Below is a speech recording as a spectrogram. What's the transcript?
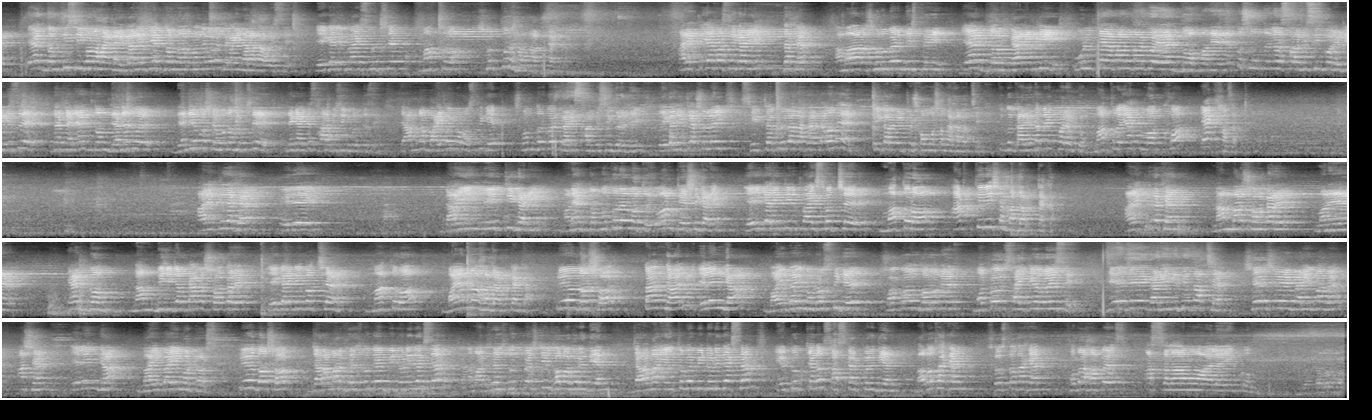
একদম কিছুই করা হয় নাই। গাড়িটি একদম নর্মালি ভাবে সেখানে রাখা হয়েছে। এই গাড়ির প্রাইস হচ্ছে মাত্র সত্তর হাজার টাকা। আরেকটি অ্যাপাসি গাড়ি, দেখেন আমার শোরুমের মিস্ত্রি একদম গাড়িটি উল্টা পাল্টা করে একদম মানে এত সুন্দর সার্ভিসিং করে, ঠিক আছে? দেখেন, একদম ড্যানে ড্যানে বসে মনে হচ্ছে যে গাড়িটা সার্ভিসিং করতেছে। আমরা বাইরে বরস থেকে সুন্দর করে গাড়ি সার্ভিসিং করে দিই। এই গাড়িটি আসলে সিটটা খুলে রাখার কারণে? এই কারণে একটু সমস্যা দেখা যাচ্ছে। কিন্তু গাড়ির দাম একবারে কম মাত্র এক লক্ষ এক হাজার আরেকটি দেখেন, এই যে ডাই এইটটি গাড়ি মানে একদম নতুনের মতোই, ওয়ান টেসি গাড়ি। এই গাড়িটির প্রাইস হচ্ছে মাত্র আটত্রিশ হাজার টাকা। আরেকটি দেখেন নাম্বার সহকারে মানে একদম নাম ডিজিটাল কাগজ সহকারে, এই গাড়িটি পাচ্ছেন মাত্র বায়ান্ন হাজার টাকা। প্রিয় দর্শক, Tangail, Elenga, bye bye motors থেকে সকল ধরনের মোটর সাইকেল রয়েছে। যে যে গাড়ি নিতে চাচ্ছেন, সে সে গাড়ি পাবেন। আসেন, এলেঙ্গা বাই বাই মোটরস। প্রিয় দর্শক, যারা আমার ফেসবুকে ভিডিওটি দেখছেন, আমার ফেসবুক পেজটি ফলো করে দিয়েন। যারা আমার ইউটিউবে ভিডিওটি দেখছেন, ইউটিউব চ্যানেল সাবস্ক্রাইব করে দিয়েন। ভালো থাকেন, সুস্থ থাকেন। খোদা হাফেজ। আসসালামু আলাইকুম।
